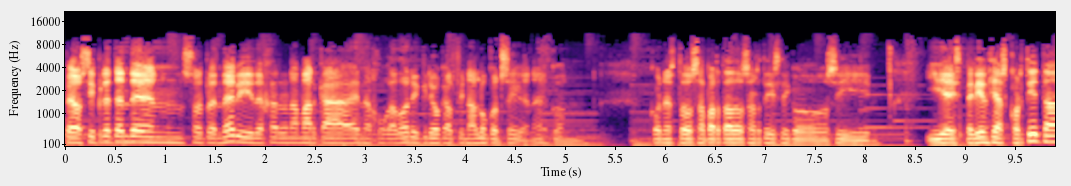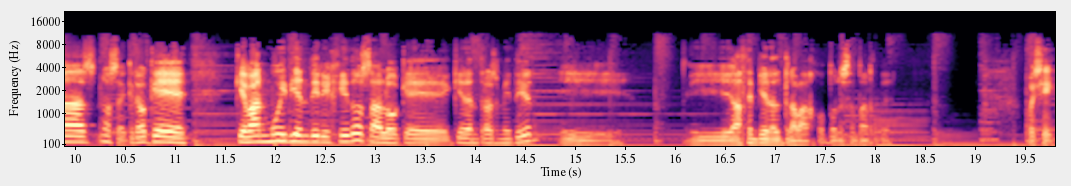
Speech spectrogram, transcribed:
pero sí pretenden sorprender y dejar una marca en el jugador y creo que al final lo consiguen, ¿eh? Con, con estos apartados artísticos y, y experiencias cortitas. No sé, creo que, que van muy bien dirigidos a lo que quieren transmitir y, y hacen bien el trabajo por esa parte. Pues sí,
